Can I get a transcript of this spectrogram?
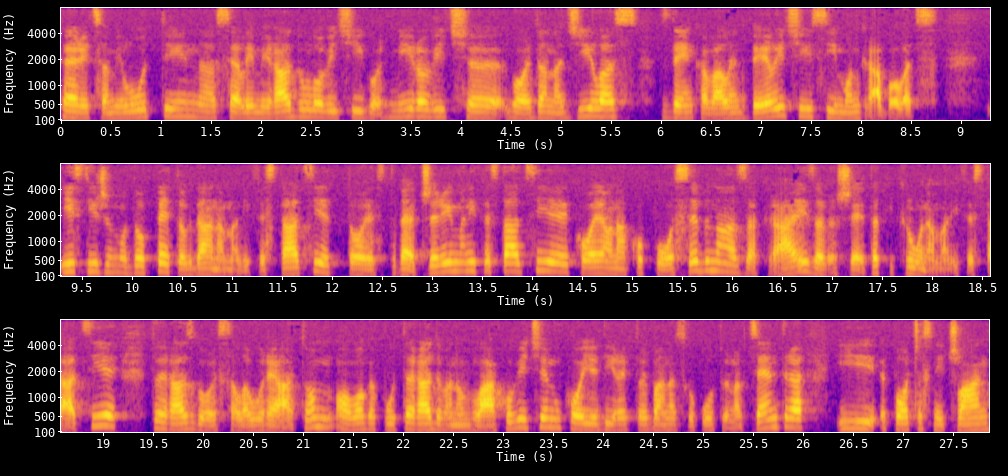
Perica Milutin, Selimir Radulović, Igor Mirović, e, Gordana Đilas, Zdenka Valent Belić i Simon Grabovac. I stižemo do petog dana manifestacije, to jest večeri manifestacije, koja je onako posebna za kraj, završetak i kruna manifestacije. To je razgovor sa laureatom, ovoga puta Radovanom Vlahovićem, koji je direktor Banatskog kulturnog centra i počasni član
